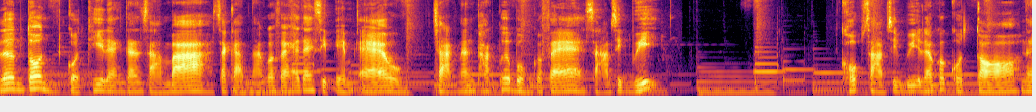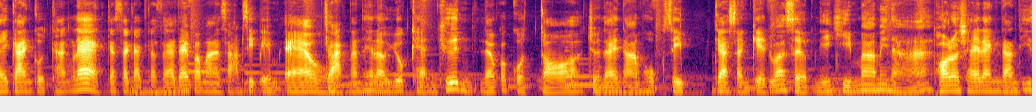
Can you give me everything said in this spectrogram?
เริ่มต้นกดที่แรงดัน 3 บาร์ สกัดน้ำกาแฟให้ได้ 10 ml จากนั้นพักเพื่อบ่มกาแฟ 30 วิ ครบ 30 วิแล้วก็กดต่อ ในการกดครั้งแรกจะสกัดกาแฟได้ประมาณ 30 ml จากนั้นให้เรายกแขนขึ้น แล้วก็กดต่อจนได้น้ำ60 จะสังเกตว่าเสิร์ฟนี้ครีมมาไม่หนา เพราะเราใช้แรงดันที่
